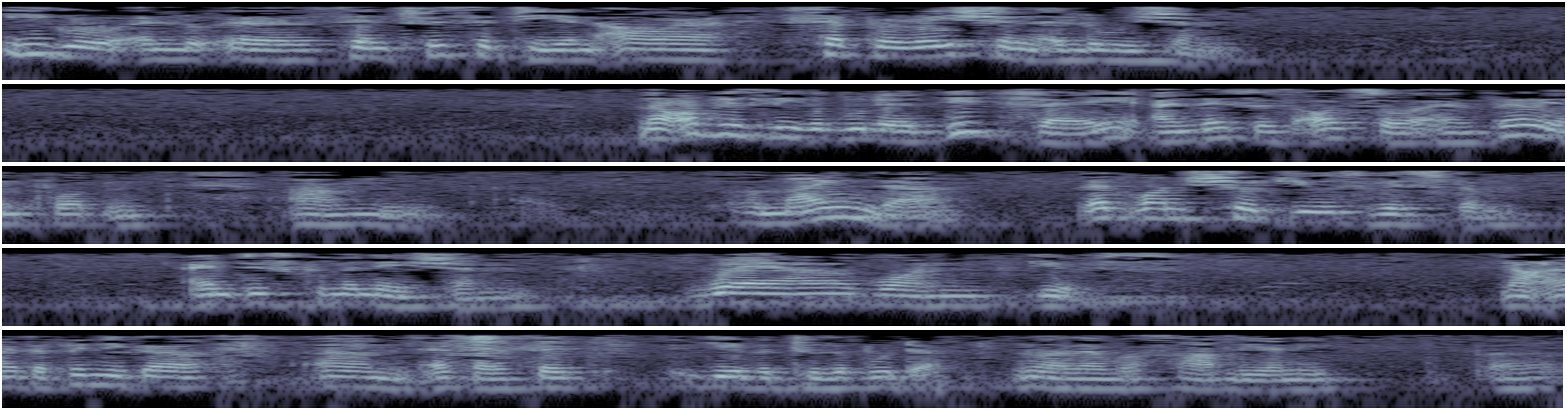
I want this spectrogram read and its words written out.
ego uh, centricity and our separation illusion. Now, obviously, the Buddha did say, and this is also a very important reminder, that one should use wisdom and discrimination where one gives. Now, Anathapindika, um, as I said, gave it to the Buddha. No, there was hardly any uh,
